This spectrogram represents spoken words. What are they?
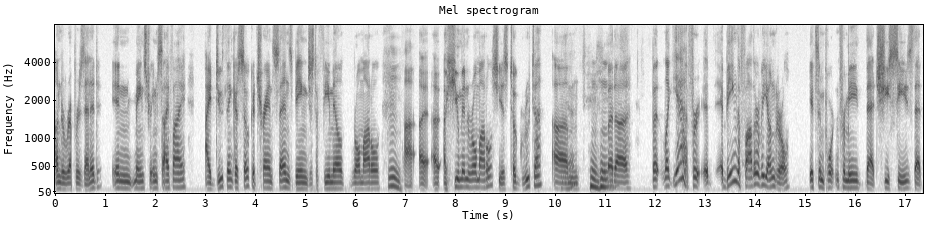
underrepresented in mainstream sci-fi. I do think Ahsoka transcends being just a female role model, Hmm. uh, a, a, a human role model. She is Togruta, um, but uh, but like yeah, for uh, being the father of a young girl, it's important for me that she sees that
